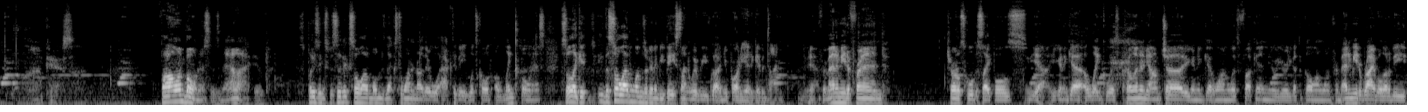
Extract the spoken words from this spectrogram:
Who cares? Following bonuses now active. Placing specific soul emblems next to one another will activate what's called a link bonus. So, like it, the soul emblems are going to be based on whoever you've got in your party at a given time. Yeah, from enemy to friend, turtle school disciples. Yeah, you're gonna get a link with Krillin and Yamcha. You're gonna get one with fucking. You you already got the Gohan one from enemy to rival. That'll be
